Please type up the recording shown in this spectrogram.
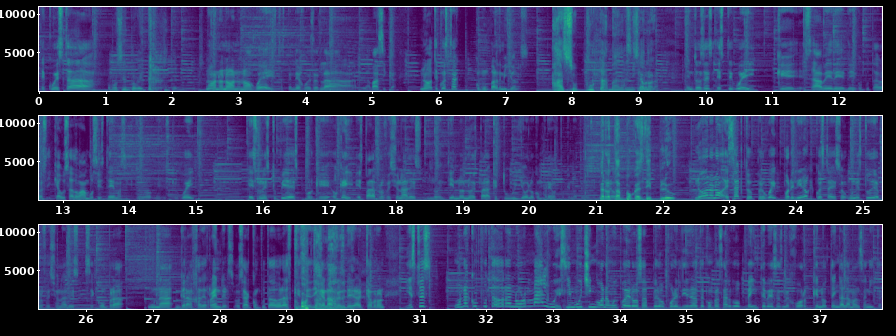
Te cuesta... Como 120 mil. No, no, no, no, no, güey, estás pendejo, esa es la, la básica. No, te cuesta como un par de millones. Ah, su puta madre. Así cabrona. Entonces, este güey que sabe de, de computadoras y que ha usado ambos sistemas y que todo, me dice "Es que, güey, es una estupidez porque, ok, es para profesionales, lo entiendo, no es para que tú y yo lo compremos porque no tenemos Pero dinero. tampoco es Deep Blue. No, no, no, exacto. Pero, güey, por el dinero que cuesta eso, un estudio de profesionales se compra una granja de renders. O sea, computadoras que Puta se dedican a renderar cabrón. Y esto es una computadora normal, güey. Sí, muy chingona, muy poderosa, pero por el dinero te compras algo 20 veces mejor que no tenga la manzanita.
